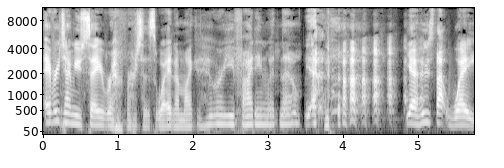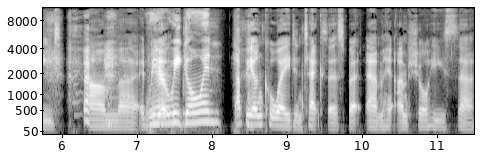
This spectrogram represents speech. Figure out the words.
Every time you say Roe versus Wade, I'm like, who are you fighting with now? yeah. yeah. Who's that Wade? Um, uh, Where are we going? That'd be Uncle Wade in Texas, but um, I'm sure he's. Uh,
